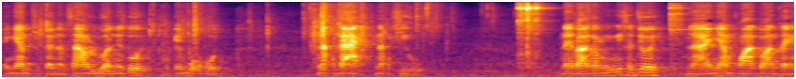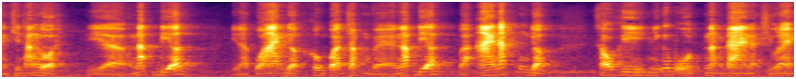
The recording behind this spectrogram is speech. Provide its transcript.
anh em chỉ cần làm sao luồn cho tôi một cái bộ hột nặng tài nặng xỉu này vào trong những cái sân chơi là anh em hoàn toàn giành chiến thắng rồi. Thì uh, nắp đĩa thì là của ai cũng được không quan trọng về nắp đĩa và ai nắp cũng được. Sau khi những cái bộ nặng tài nặng xíu này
